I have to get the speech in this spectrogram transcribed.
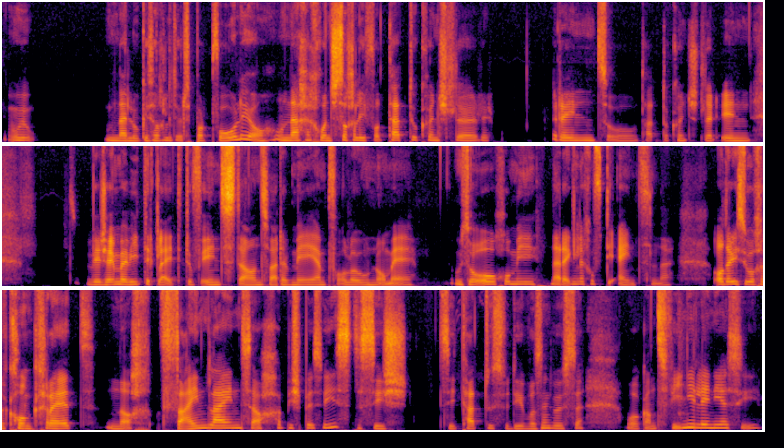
Und, und dann schaue ich so ein bisschen durch das Portfolio. Und dann kommst du so ein bisschen von Tattoo-Künstlerin zu Tattoo-Künstlerin. Wirst immer weitergeleitet auf Insta und es werden mehr empfohlen und noch mehr. Und so komme ich dann eigentlich auf die Einzelnen. Oder ich suche konkret nach Feinline-Sachen beispielsweise. Das ist, das sind Tattoos für die, die es nicht wissen, wo ganz feine Linien sind,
